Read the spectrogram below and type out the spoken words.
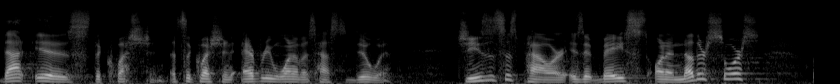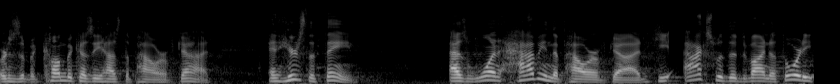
That is the question. That's the question every one of us has to deal with. Jesus' power, is it based on another source, or does it become because he has the power of God? And here's the thing as one having the power of God, he acts with the divine authority,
